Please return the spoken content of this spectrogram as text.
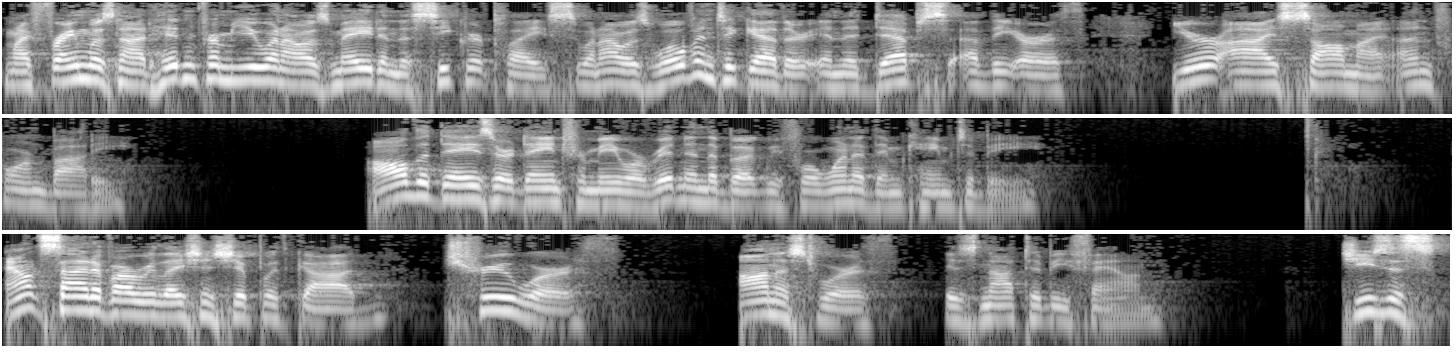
My frame was not hidden from you when I was made in the secret place. When I was woven together in the depths of the earth, your eyes saw my unformed body. All the days ordained for me were written in the book before one of them came to be. Outside of our relationship with God, true worth, honest worth, is not to be found. Jesus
